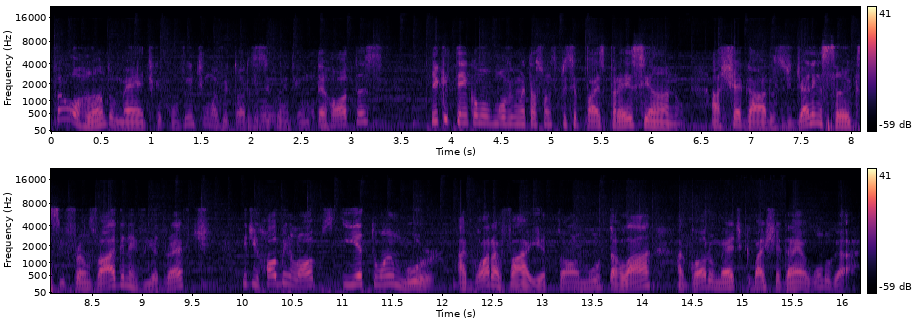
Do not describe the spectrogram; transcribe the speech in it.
foi o Orlando Magic, com 21 vitórias e 51 derrotas, e que tem como movimentações principais para esse ano as chegadas de Jalen Suggs e Franz Wagner via draft, e de Robin Lopes e Etuan Moore. Agora vai, Etuan Moore tá lá, agora o Magic vai chegar em algum lugar.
